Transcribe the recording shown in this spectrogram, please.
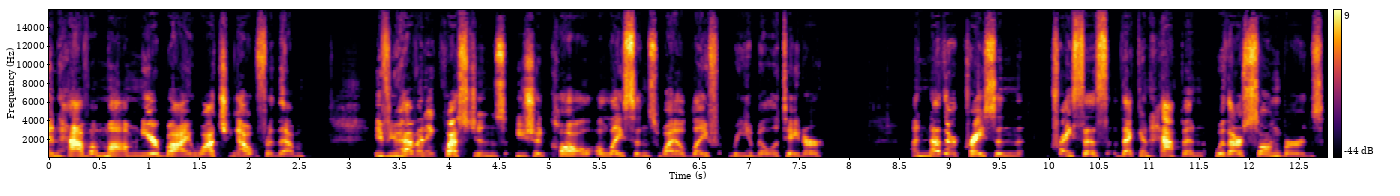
and have a mom nearby watching out for them. If you have any questions, you should call a licensed wildlife rehabilitator. Another crisis that can happen with our songbirds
